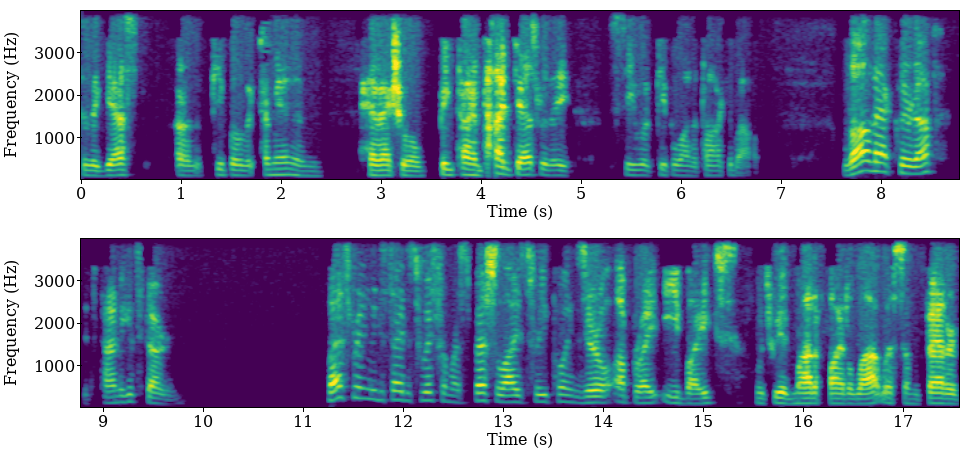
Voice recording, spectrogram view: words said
to the guests or the people that come in and have actual big time podcasts where they see what people want to talk about. With all that cleared up, it's time to get started. Last spring, we decided to switch from our specialized 3.0 upright e-bikes, which we had modified a lot with some fatter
